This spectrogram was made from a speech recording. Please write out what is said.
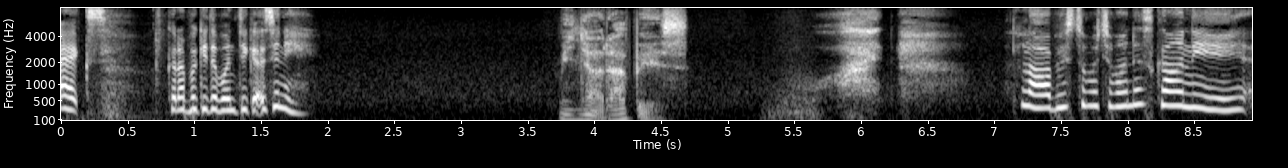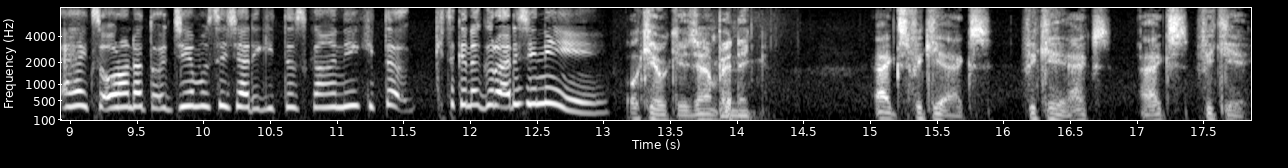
X, kenapa kita berhenti kat sini? Minyak dah habis. Lah, habis tu macam mana sekarang ni? X, orang Datuk J mesti cari kita sekarang ni. Kita kita kena gerak di sini. Okey, okey, jangan panik. X, fikir X. Fikir X. X, fikir.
